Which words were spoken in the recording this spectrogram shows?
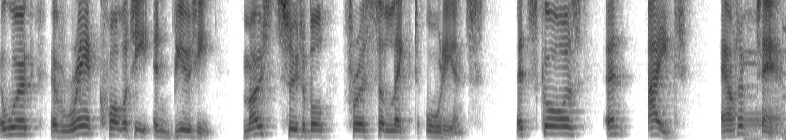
a work of rare quality and beauty, most suitable for a select audience. It scores an 8 out of 10.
